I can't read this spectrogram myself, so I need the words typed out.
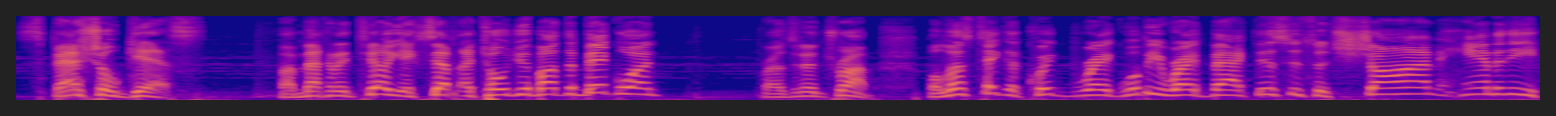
special guests. But I'm not going to tell you, except I told you about the big one. President Trump. But let's take a quick break. We'll be right back. This is the Sean Hannity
